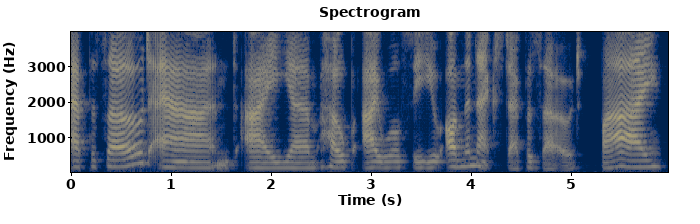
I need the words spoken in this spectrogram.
episode, and I um, hope I will see you on the next episode. Bye.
